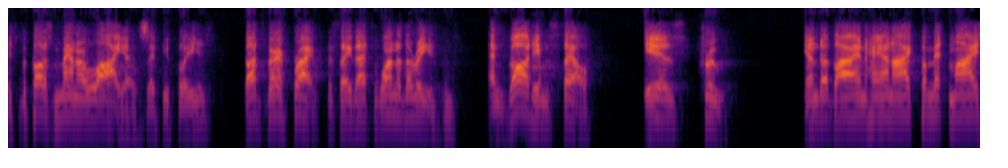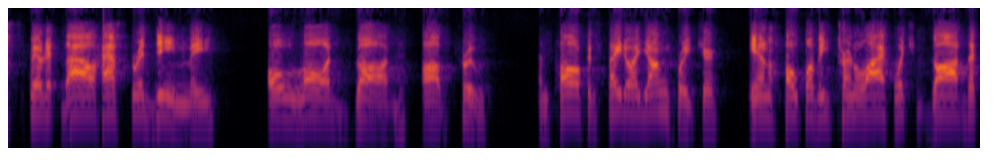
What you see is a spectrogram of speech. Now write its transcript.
It's because men are liars, if you please. God's very frank to say that's one of the reasons. And God Himself is truth. Into thine hand I commit my spirit. Thou hast redeemed me, O Lord God of truth. And Paul could say to a young preacher, in hope of eternal life, which God that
